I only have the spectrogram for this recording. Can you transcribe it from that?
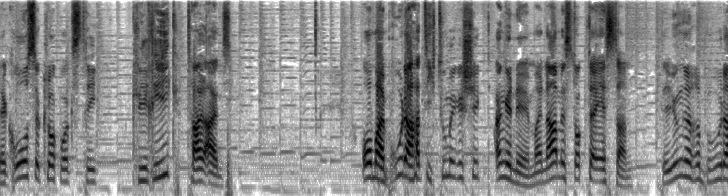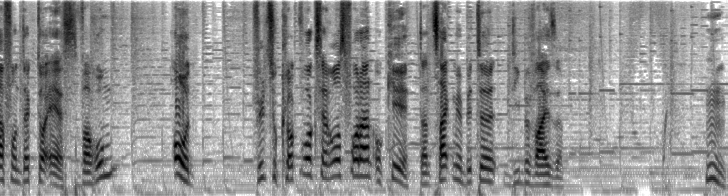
Der große Clockwork-Klirik, Teil 1. Oh, mein Bruder hat dich zu mir geschickt. Angenehm. Mein Name ist Dr. Estan. Der jüngere Bruder von Dr. S. Warum? Oh, willst du Clockworks herausfordern? Okay, dann zeig mir bitte die Beweise. Hm,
